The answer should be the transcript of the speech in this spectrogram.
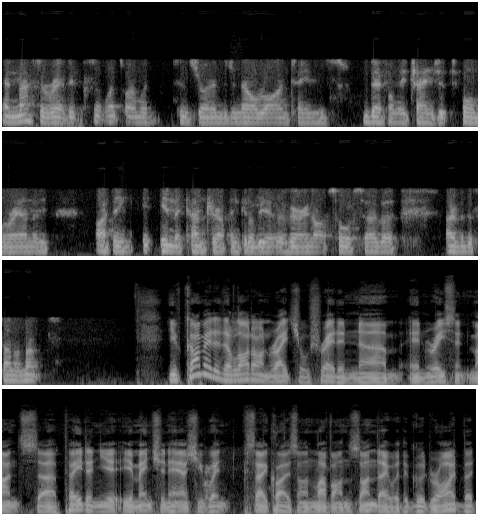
And Massa Red, it's what's one with since joining the Janelle Ryan team's definitely changed its form around, and I think in the country, I think it'll be a very nice horse over over the summer months. You've commented a lot on Rachel Shred in um, in recent months, uh, Pete, and you, you, mentioned how she went so close on Love on Sunday with a good ride, but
